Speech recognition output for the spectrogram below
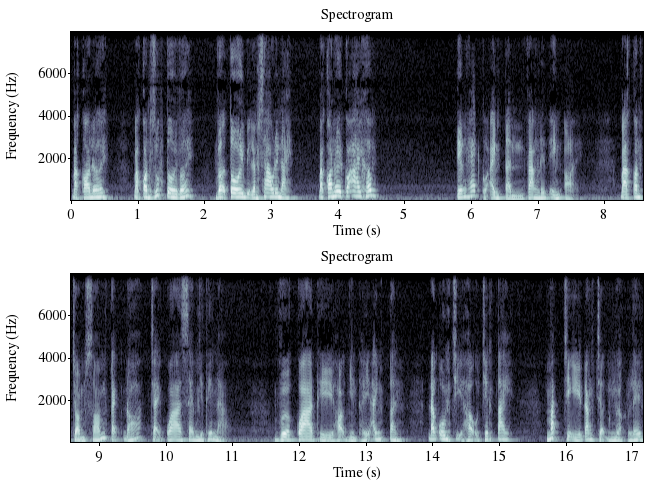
bà con ơi, bà con giúp tôi với, vợ tôi bị làm sao đây này? Bà con ơi có ai không?" Tiếng hét của anh Tần vang lên inh ỏi. Bà con chòm xóm cạnh đó chạy qua xem như thế nào. Vừa qua thì họ nhìn thấy anh Tần đang ôm chị Hậu trên tay, mắt chị đang trợn ngược lên,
